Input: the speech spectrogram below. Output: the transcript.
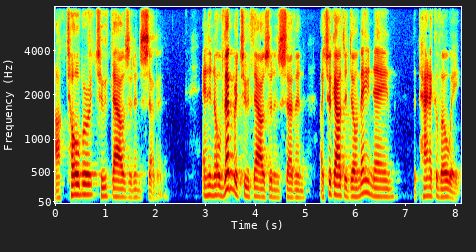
October 2007. And in November 2007, I took out the domain name, the Panic of 08.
